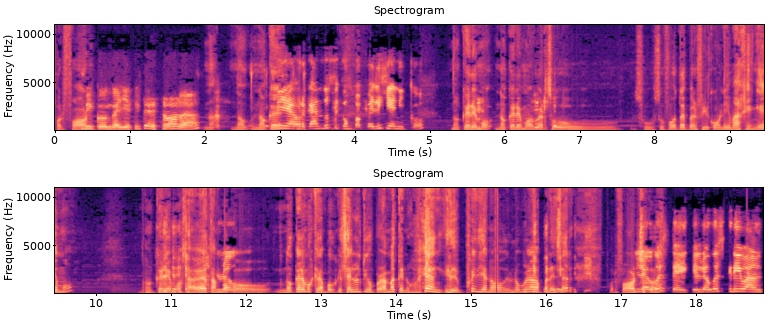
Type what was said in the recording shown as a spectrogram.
por favor, Y con galletita de soda. no no no, que- ni ahorcándose con papel higiénico. no queremos no queremos ver su, su su foto de perfil con una imagen emo. No queremos saber tampoco, no queremos que tampoco que sea el último programa que nos vean, que después ya no, no vuelvan a aparecer. Por favor, luego chicos. este, que luego escriban,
